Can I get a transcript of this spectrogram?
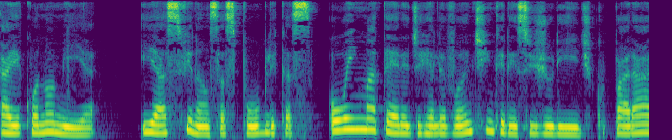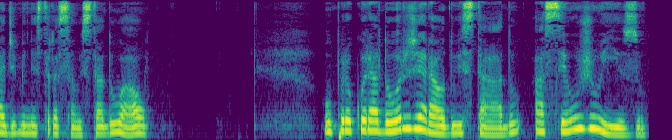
à economia e às finanças públicas, ou em matéria de relevante interesse jurídico para a administração estadual, o Procurador-Geral do Estado, a seu juízo,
